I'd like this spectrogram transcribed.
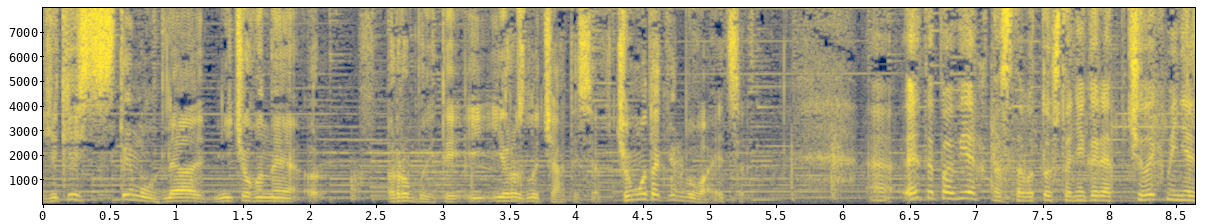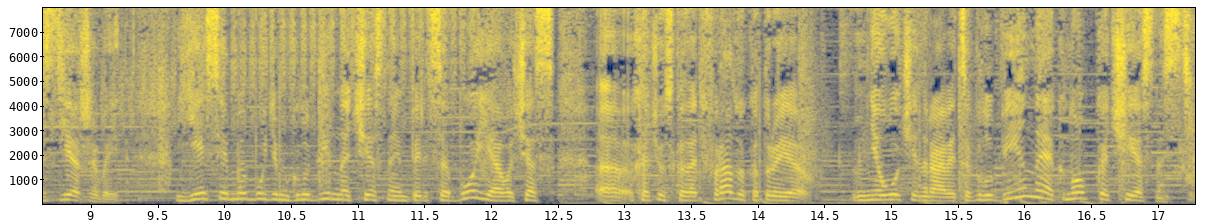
Якийсь стимул для нічого не робити і, і розлучатися. Чому так відбувається? Э, это поверхностно, вот то, что они говорят, человек меня сдерживает. Если мы будем глубинно честными перед собой, я вот сейчас э, хочу сказать фразу, которая мне очень нравится. Глубинная кнопка честности.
